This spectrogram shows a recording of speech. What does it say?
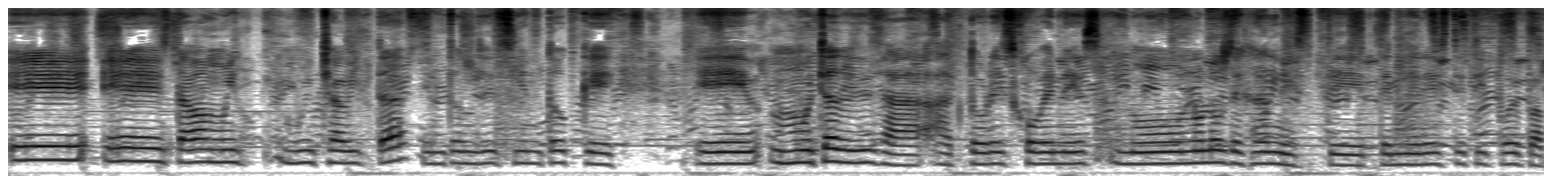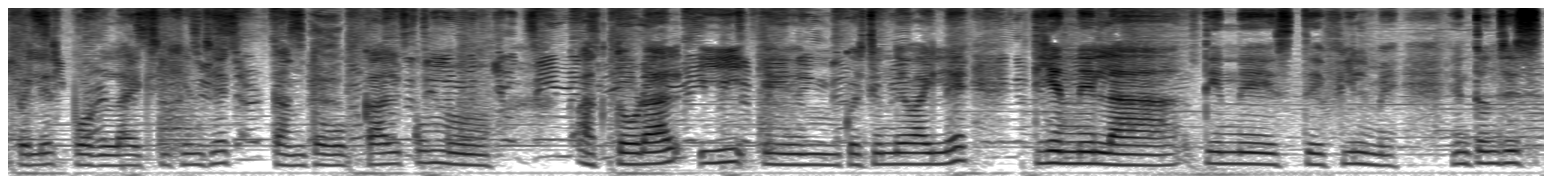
eh, eh, estaba muy, muy chavita, entonces siento que eh, muchas veces a, actores jóvenes no, no los dejan este, tener este tipo de papeles por la exigencia tanto vocal como actoral y en cuestión de baile tiene la tiene este filme entonces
